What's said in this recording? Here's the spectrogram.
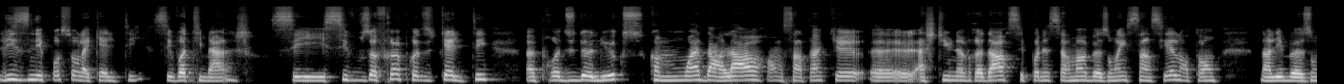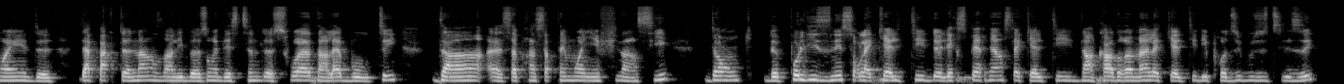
lésinez pas sur la qualité, c'est votre image, c'est si vous offrez un produit de qualité, un produit de luxe, comme moi dans l'art, on s'entend que euh, acheter une œuvre d'art, c'est pas nécessairement un besoin essentiel. On tombe dans les besoins d'appartenance, dans les besoins d'estime de soi, dans la beauté, dans euh, ça prend certains moyens financiers. Donc, de lésiner sur la qualité de l'expérience, la qualité d'encadrement, la qualité des produits que vous utilisez,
